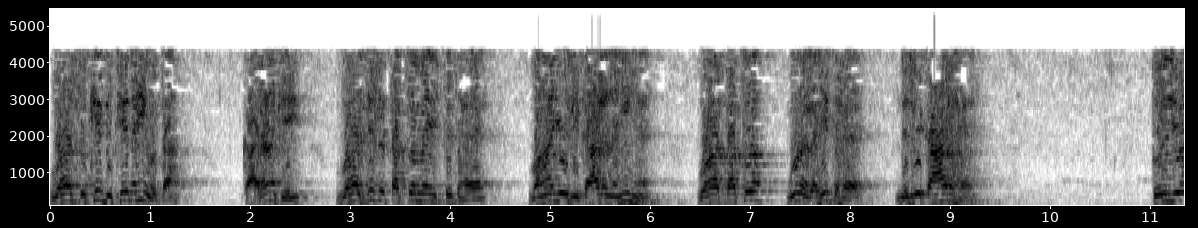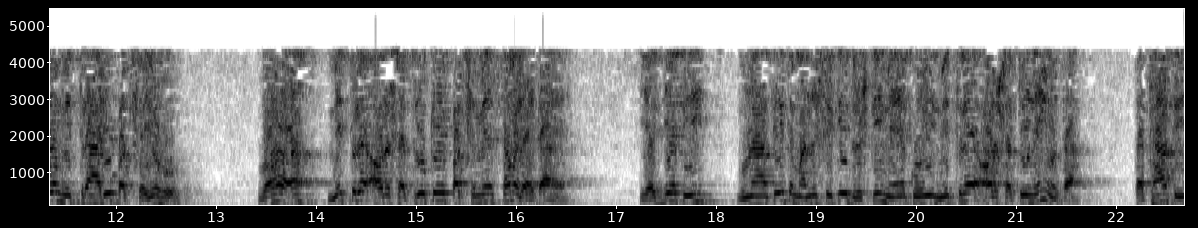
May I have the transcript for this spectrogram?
वह सुखी दुखी नहीं होता, कारण कि वह जिस तत्व में स्थित है, वहाँ ये विकार नहीं है, वह तत्व गुण रहित है, निर्विकार है। तुल्यो मित्रादि पक्षयो हो वह मित्र और शत्रु के पक्ष में सम रहता है। यद्यपि गुणातीत मनुष्य की दृष्टि में कोई मित्र और शत्रु नहीं होता, तथापि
